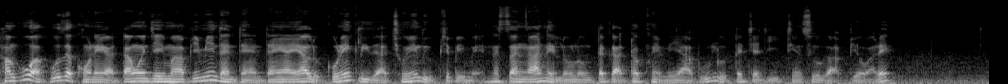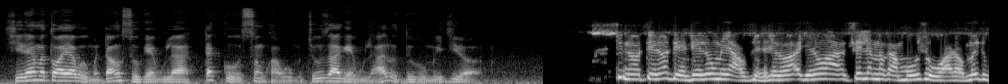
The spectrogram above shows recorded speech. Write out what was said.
1998ခုနှစ်ကတာဝန်ချိန်မှာပြင်းပြင်းထန်ထန်ဒဏ်ရာရလို့ကိုရင်းကလီစာချွင်းသူဖြစ်ပေမဲ့25နှစ်လုံးလုံးတက်ကထွက်ခွင့်မရဘူးလို့တက်ကြကြီးတင်ဆိုးကပြောပါတယ်။ရှည်တန်းမသွားရဘူးမတောင်းဆိုခဲ့ဘူးလားတက်ကိုစွန့်ခွာဖို့မကြိုးစားခဲ့ဘူးလားလို့သူ့ကိုမေးကြည့်တော့ကျွန်တော်တင်တော့တင်တင်လို့မရဘူးဖြစ်တယ်ကျွန်တော်အရင်တော့ဆေးလက်မကမိုးဆိုတော့မိတ်တူ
